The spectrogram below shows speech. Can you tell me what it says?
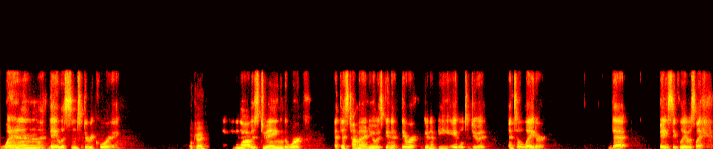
when they listened to the recording. Okay. Even though I was doing the work at this time and I knew it was gonna they were gonna be able to do it until later, that basically it was like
